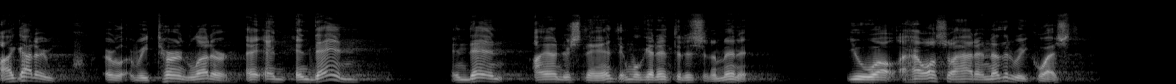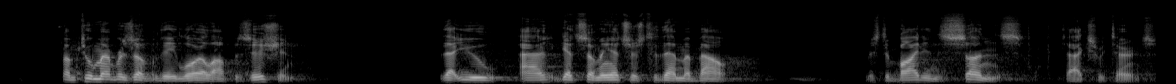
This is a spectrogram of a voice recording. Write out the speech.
I got a, a return letter, and, and, and then, and then I understand, and we'll get into this in a minute, you uh, also had another request from two members of the loyal opposition that you uh, get some answers to them about Mr. Biden's son's tax returns.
